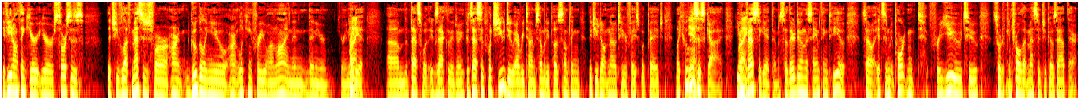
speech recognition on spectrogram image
if you don't think your your sources that you've left messages for aren't googling you, aren't looking for you online, then then you're you're an Right. idiot. Um, that that's what exactly they're doing because that's what you do every time somebody posts something that you don't know to your Facebook page. Like, who is Yeah. this guy? You Right. investigate them, so they're doing the same thing to you. So it's important for you to sort of control that message that goes out there.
